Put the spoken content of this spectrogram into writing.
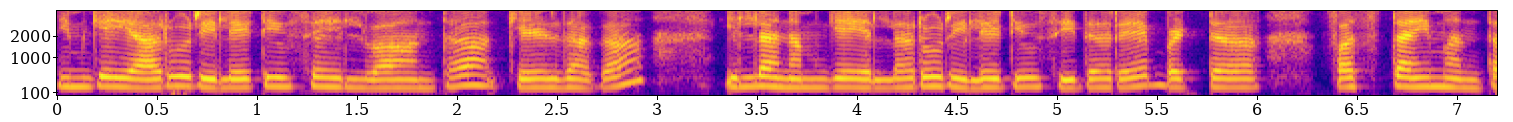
ನಿಮಗೆ ಯಾರೂ ರಿಲೇಟಿವ್ಸೇ ಇಲ್ವಾ ಅಂತ ಕೇಳಿದಾಗ, ಇಲ್ಲ ನಮಗೆ ಎಲ್ಲರೂ ರಿಲೇಟಿವ್ಸ್ ಇದ್ದಾರೆ ಬಟ್ ಫಸ್ಟ್ ಟೈಮ್ ಅಂತ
